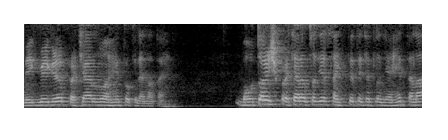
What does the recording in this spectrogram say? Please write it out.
वेगवेगळं प्रचार जो आहे तो केला जात आहे. बहुतांश प्रचाराचं जे साहित्य त्याच्यातलं जे आहे त्याला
